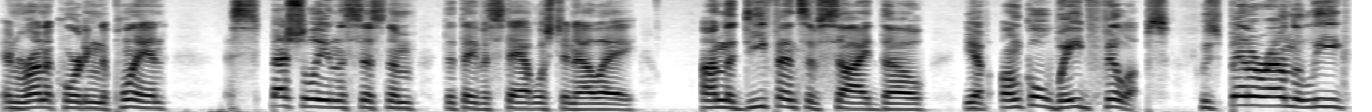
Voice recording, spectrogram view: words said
and run according to plan especially in the system that they've established in LA. On the defensive side, though, you have Uncle Wade Phillips, who's been around the league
